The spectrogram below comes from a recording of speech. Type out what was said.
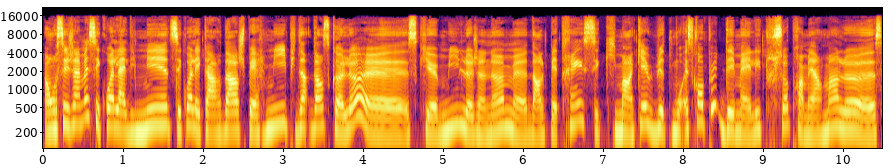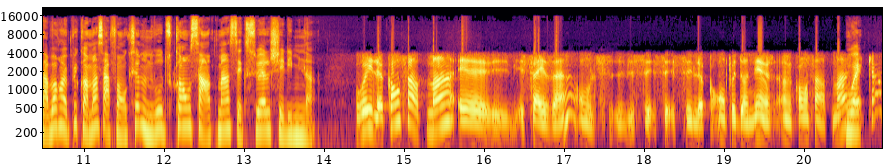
On ne sait jamais c'est quoi la limite, c'est quoi l'écart d'âge permis. Puis dans, ce cas-là, euh, ce qui a mis le jeune homme dans le pétrin, c'est qu'il manquait huit mois. Est-ce qu'on peut démêler tout ça, premièrement, là, savoir un peu comment ça fonctionne au niveau du consentement sexuel chez les mineurs? Oui, le consentement, euh, 16 ans, on, c'est, le, on peut donner un, consentement. Quand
